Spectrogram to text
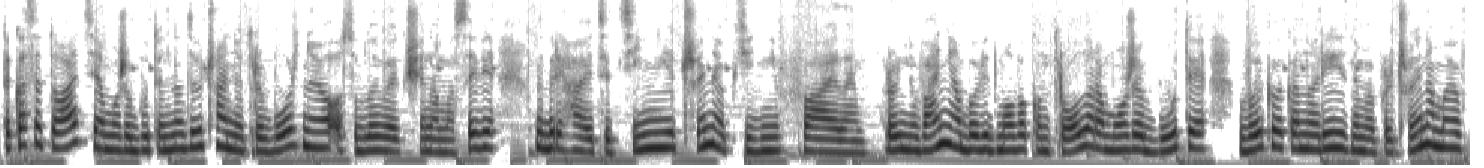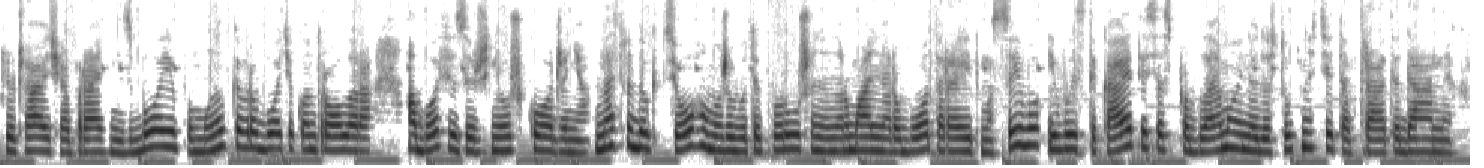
Така ситуація може бути надзвичайно тривожною, особливо якщо на масиві зберігаються цінні чи необхідні файли. Руйнування або відмова контролера може бути викликано різними причинами, включаючи апаратні збої, помилки в роботі контролера або фізичні ушкодження. Внаслідок цього може бути порушена нормальна робота RAID масиву, і ви стикаєтеся з проблемою недоступності та втрати даних.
